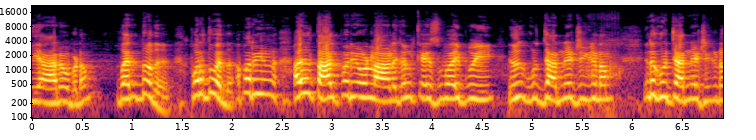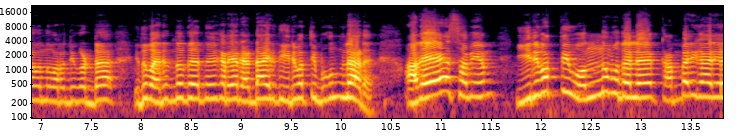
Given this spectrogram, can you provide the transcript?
ഈ ആരോപണം വരുന്നത് പുറത്തു വരുന്നത്. അപ്പോൾ അറിയണം അതിൽ താല്പര്യമുള്ള ആളുകൾ കേസുമായി പോയി ഇതിനെക്കുറിച്ച് അന്വേഷിക്കണം ഇതിനെക്കുറിച്ച് അന്വേഷിക്കണമെന്ന് പറഞ്ഞുകൊണ്ട് ഇത് വരുന്നത് നിങ്ങൾക്കറിയാം രണ്ടായിരത്തി ഇരുപത്തി മൂന്നിലാണ് അതേസമയം ഇരുപത്തി ഒന്ന് മുതൽ കമ്പനി കാര്യ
